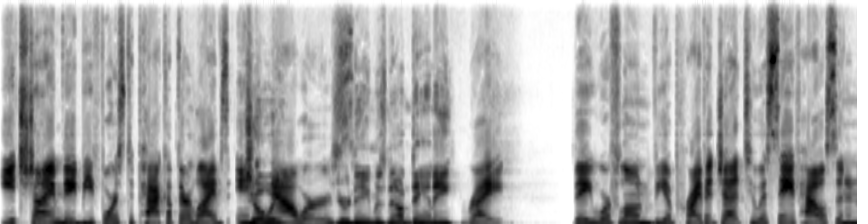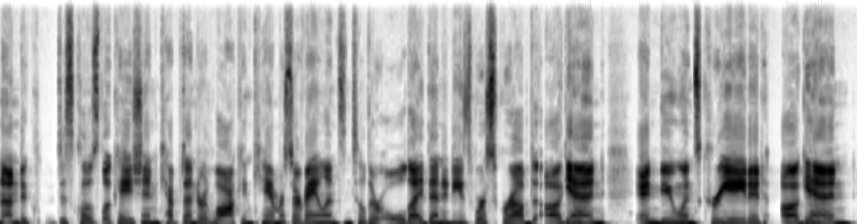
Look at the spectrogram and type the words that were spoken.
Each time they'd be forced to pack up their lives in Joey, hours. Your name is now Danny. right. They were flown via private jet to a safe house in an undisclosed location, kept under lock and camera surveillance until their old identities were scrubbed again and new ones created again.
